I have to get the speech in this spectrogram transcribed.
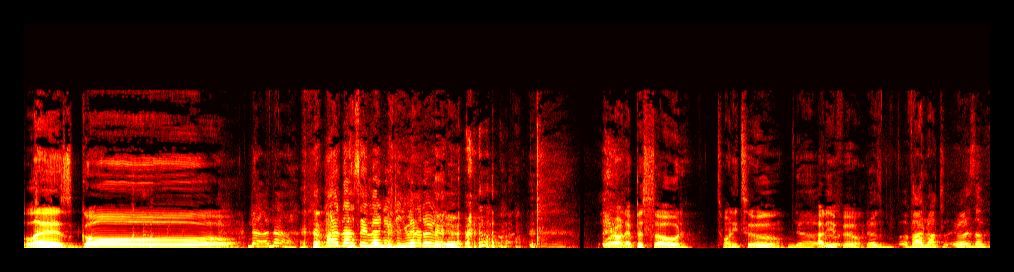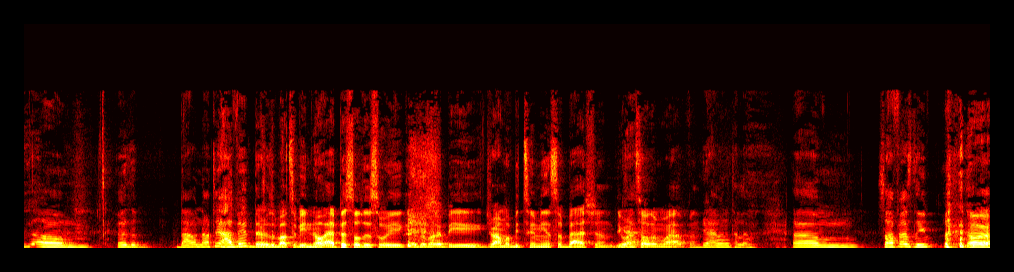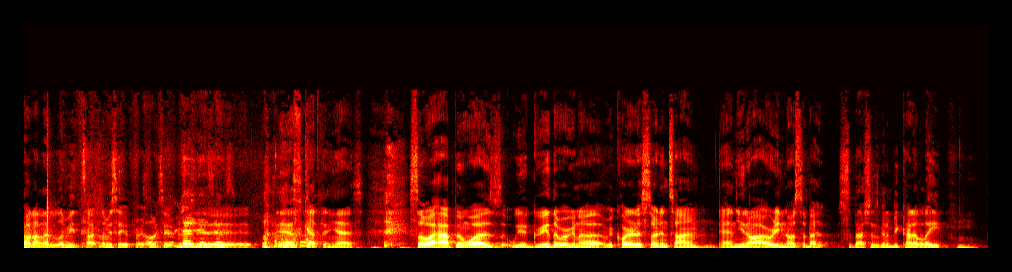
Let's go. Nah, nah. Have that same energy you had earlier. We're on episode 22. Yeah, How do you it feel? It was about not to. It was a um. It was about not to happen. There's about to be no episode this week. There's about to be drama between me and Sebastian. Do you want to tell them what happened? Yeah, I'm gonna tell them. Um. So I fell asleep. No, wait, hold on. Let, let me talk. Let me say it first. Let me say it first. Yes, yes, yeah. yes, Captain. Yes. So what happened was we agreed that we are gonna record at a certain time, and you know I already know Seb- Sebastian's gonna be kind of late,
